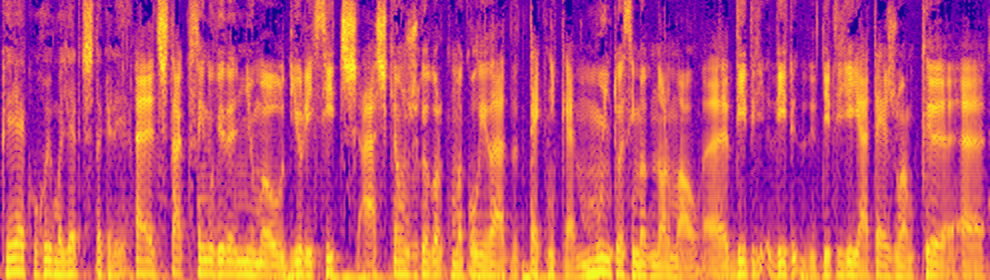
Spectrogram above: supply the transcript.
quem é que o Rui Malheiro destacaria? Uh, destaco sem dúvida nenhuma o Diuricic. Acho que é um jogador com uma qualidade técnica muito acima do normal. Uh, diria até, João, que uh,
